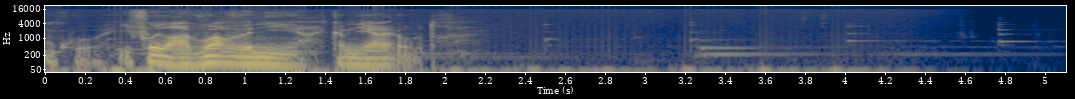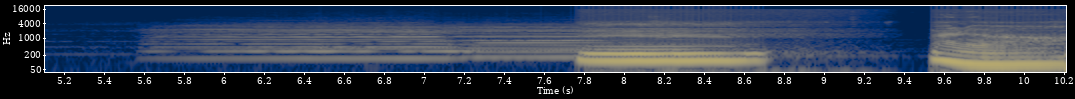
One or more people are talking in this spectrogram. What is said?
Donc, il faudra voir venir, comme dirait l'autre. Hmm. Alors.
